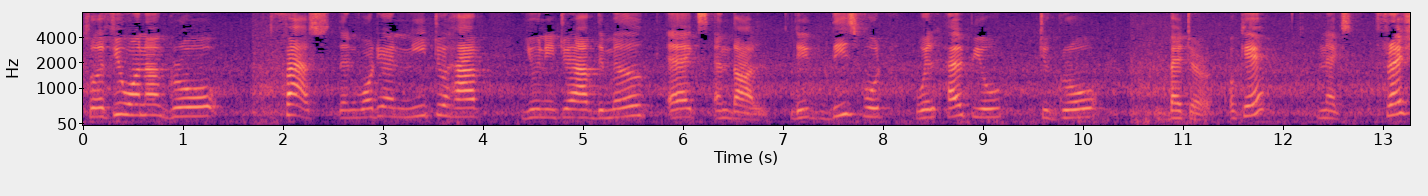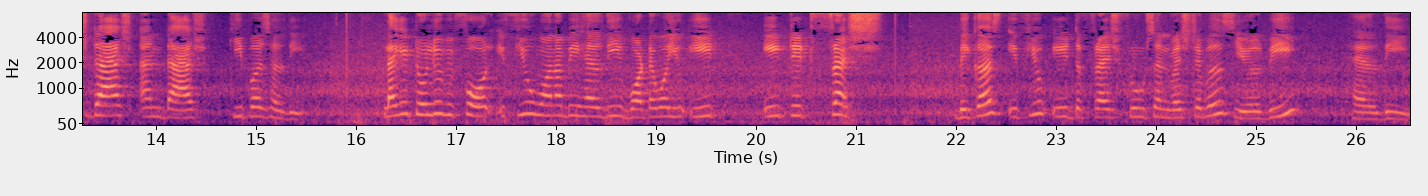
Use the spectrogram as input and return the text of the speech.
So if you wanna grow fast then what you need to have? You need to have the milk eggs and dal. The, these food will help you to grow better okay? Next fresh dash and dash keep us healthy. Like i told you before if you want to be healthy whatever you eat eat it fresh. Because if you eat the fresh fruits and vegetables you will be healthy.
